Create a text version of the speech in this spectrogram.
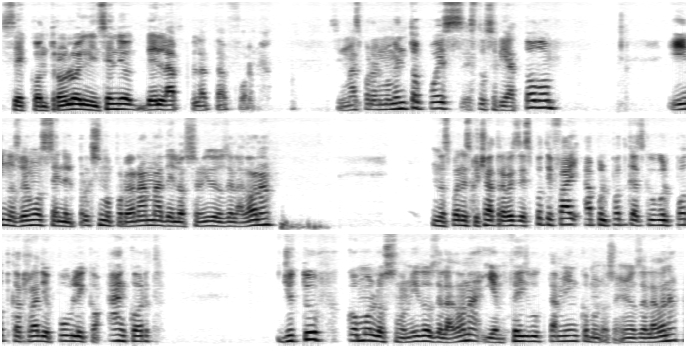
se controló el incendio de la plataforma. Sin más por el momento, pues esto sería todo. Y nos vemos en el próximo programa de Los Sonidos de la Dona. Nos pueden escuchar a través de Spotify, Apple Podcast, Google Podcast, Radio Público, Anchor, YouTube como Los Sonidos de la Dona y en Facebook también como Los Sonidos de la Dona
